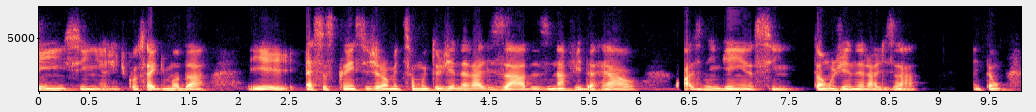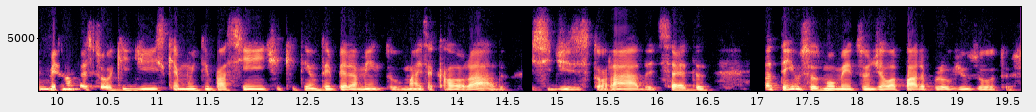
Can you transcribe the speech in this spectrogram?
Sim, sim, a gente consegue mudar. E essas crenças geralmente são muito generalizadas. E na vida real, quase ninguém é assim, tão generalizado. Então, uhum. mesmo a pessoa que diz que é muito impaciente, que tem um temperamento mais acalorado, que se diz estourada, etc., ela tem os seus momentos onde ela para por ouvir os outros.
